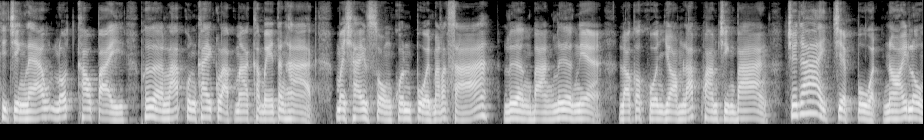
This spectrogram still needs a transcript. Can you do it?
ที่จริงแล้วลดเข้าไป เพื่อรับคนไข้กลับมาเขมรต่างหาก ไม่ใช่ส่งคนป่วยมารักษาเรื่องบางเรื่องเนี่ยเราก็ควรยอมรับความจริงบ้าง จะได้เจ็บปวดน้อยลง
